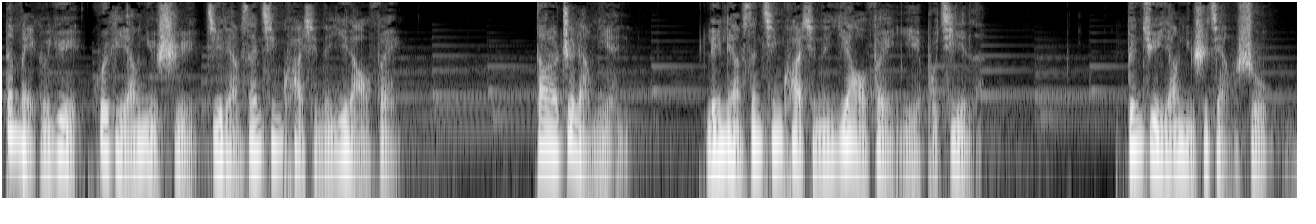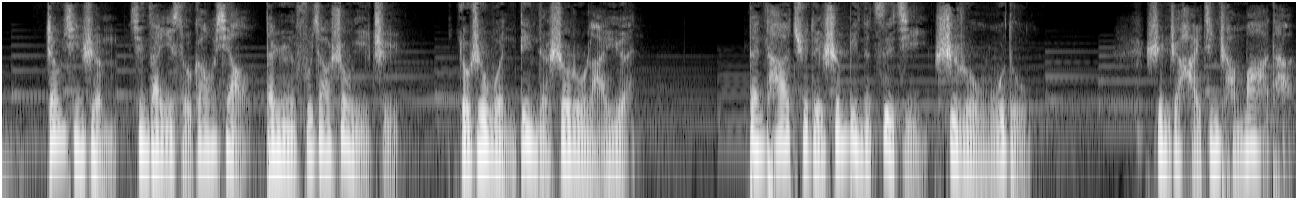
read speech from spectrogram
但每个月会给杨女士寄两三千块钱的医疗费。到了这两年，连两三千块钱的医药费也不寄了。根据杨女士讲述。张先生现在一所高校担任副教授一职，有着稳定的收入来源，但他却对生病的自己视若无睹，甚至还经常骂他。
